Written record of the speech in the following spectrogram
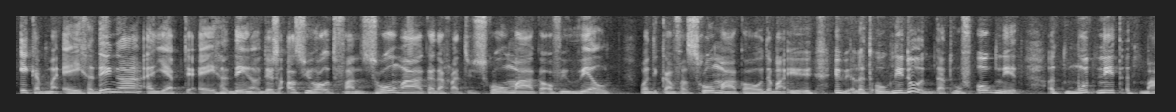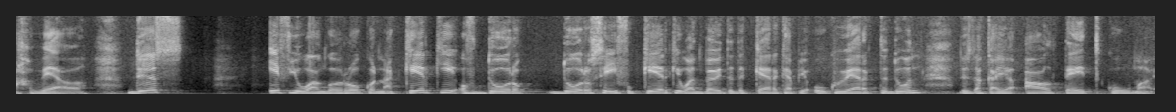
Ik heb mijn eigen dingen en je hebt je eigen dingen. Dus als u houdt van schoonmaken, dan gaat u schoonmaken of u wilt. Want u kan van schoonmaken houden, maar u, u wil het ook niet doen. Dat hoeft ook niet. Het moet niet, het mag wel. Dus, if you want to roko naar kerkie of doro Dorosefu Kerkie, want buiten de kerk heb je ook werk te doen. Dus dan kan je altijd komen.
